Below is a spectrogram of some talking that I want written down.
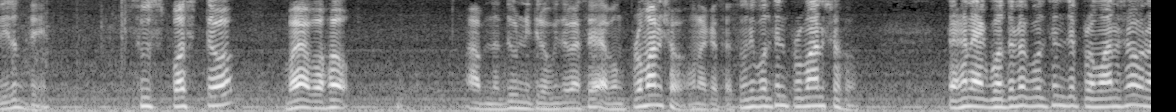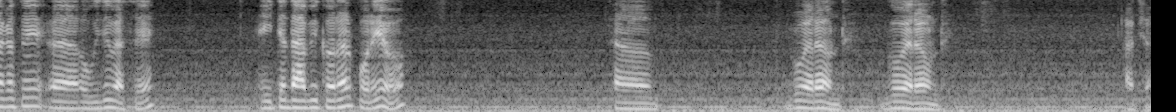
বিরুদ্ধে সুস্পষ্ট ভয়াবহ, আপনার দুর্নীতির অভিযোগ আছে এবং প্রমাণ সহ ওনার কাছে আছে। উনি বলছেন প্রমাণ সহ এখানে এক ভদ্রলোক বলছেন যে প্রমাণ সহ ওনার কাছে অভিযোগ আছে। এইটা দাবি করার পরেও গো অ্যারাউন্ড গো অ্যারাউন্ড আচ্ছা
